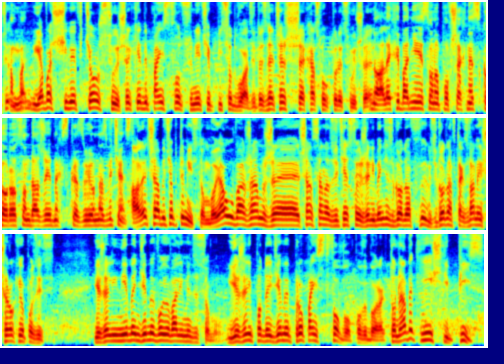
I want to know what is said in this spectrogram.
Znaczy, w kampanii? ja właściwie wciąż słyszę, kiedy państwo odsuniecie PiS od władzy. To jest najczęstsze hasło, które słyszę. No ale chyba nie jest ono powszechne, skoro sondaże jednak wskazują na zwycięstwo. Ale trzeba być optymistą, bo ja uważam, że szansa na zwycięstwo, jeżeli będzie zgoda w, zgoda w tak zwanej szerokiej opozycji, jeżeli nie będziemy wojowali między sobą, jeżeli podejdziemy propaństwowo po wyborach, to nawet jeśli PiS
